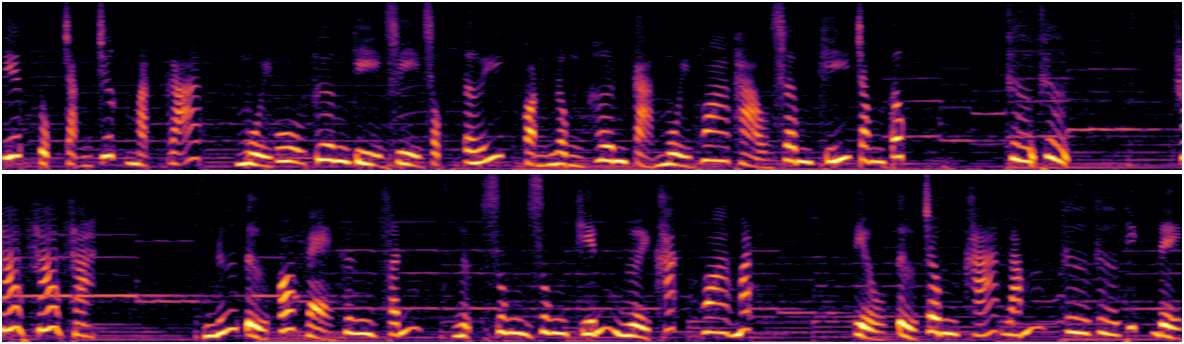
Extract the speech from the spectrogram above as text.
tiếp tục chặn trước mặt gã, mùi u hương kỳ dị sộc tới còn nồng hơn cả mùi hoa thảo sâm khí trong cốc. Thư thư. Ha ha ha. Nữ tử có vẻ hưng phấn, ngực rung rung khiến người khác hoa mắt. Tiểu tử trông khá lắm, thư thư thích để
